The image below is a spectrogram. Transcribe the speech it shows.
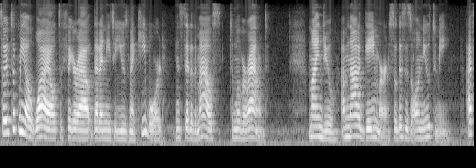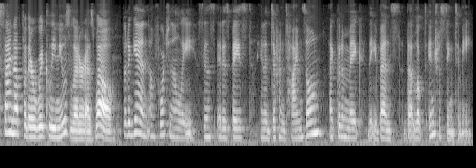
so it took me a while to figure out that I need to use my keyboard instead of the mouse to move around. Mind you, I'm not a gamer, so this is all new to me. I've signed up for their weekly newsletter as well. But again, unfortunately, since it is based in a different time zone, I couldn't make the events that looked interesting to me.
